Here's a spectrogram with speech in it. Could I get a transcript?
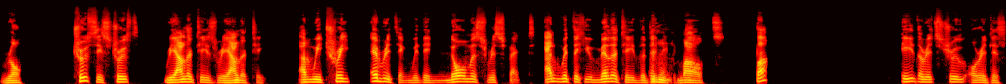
wrong. Truth is truth, reality is reality, and we treat everything with enormous respect and with the humility that it Mhm. demands. But either it's true or it isn't.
